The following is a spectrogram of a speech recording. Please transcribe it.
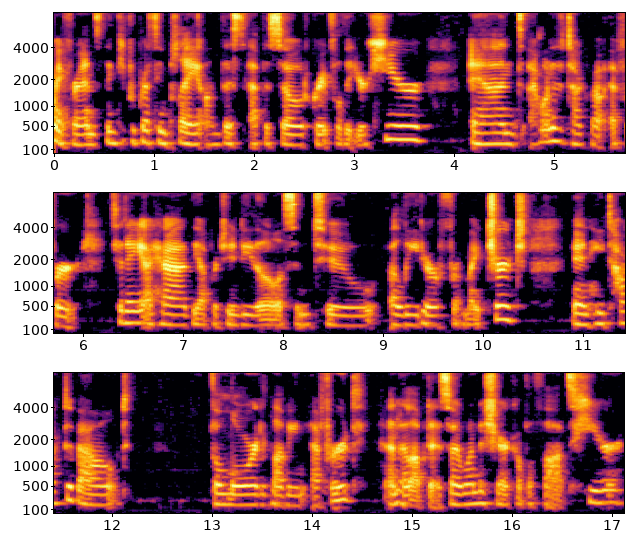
my friends. Thank you for pressing play on this episode. Grateful that you're here. And I wanted to talk about effort. Today, I had the opportunity to listen to a leader from my church, and he talked about the Lord loving effort, and I loved it. So I wanted to share a couple thoughts here.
